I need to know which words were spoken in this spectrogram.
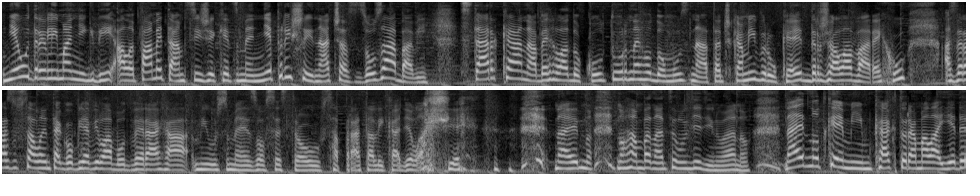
Neudreli ma nikdy, ale pamätám si, že keď sme neprišli na čas zo zábavy, starka nabehla do kultúrneho domu s nátačkami v ruke, držala varechu a zrazu sa len tak objavila vo dverách a my už sme so sestrou sa prátali kade ľahšie. na jedno, no hamba na celú dedinu, áno. Na jednotke je Mímka, ktorá mala 11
